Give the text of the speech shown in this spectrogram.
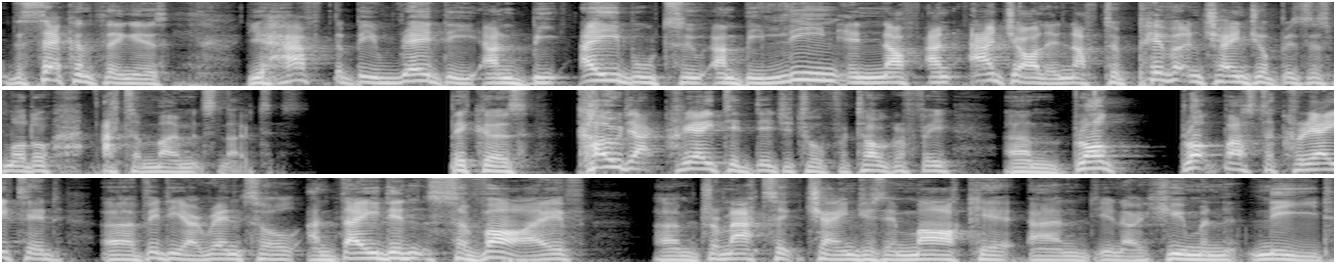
The second thing is you have to be ready and be able to and be lean enough and agile enough to pivot and change your business model at a moment's notice. Because Kodak created digital photography, um, Blog, Blockbuster created uh, video rental, and they didn't survive um, dramatic changes in market and you know human need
